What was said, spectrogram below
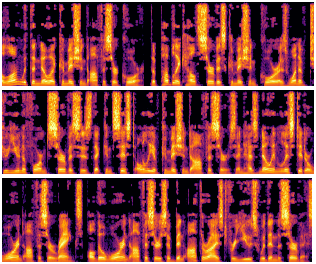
Along with the NOAA Commissioned Officer Corps, the Public Health Service Commissioned Corps is one of two uniformed services that consist only of commissioned officers and has no enlisted or warrant officer ranks, although warrant officers have been authorized for use within the service.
